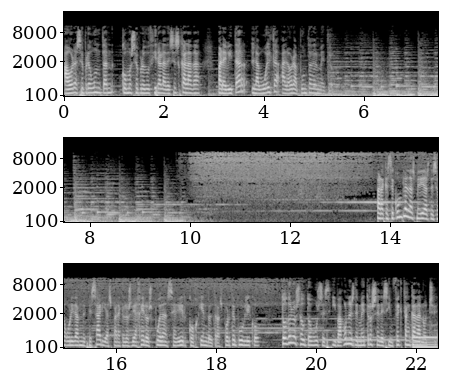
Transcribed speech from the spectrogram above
Ahora se preguntan cómo se producirá la desescalada para evitar la vuelta a la hora punta del metro. Para que se cumplan las medidas de seguridad necesarias para que los viajeros puedan seguir cogiendo el transporte público, todos los autobuses y vagones de metro se desinfectan cada noche.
